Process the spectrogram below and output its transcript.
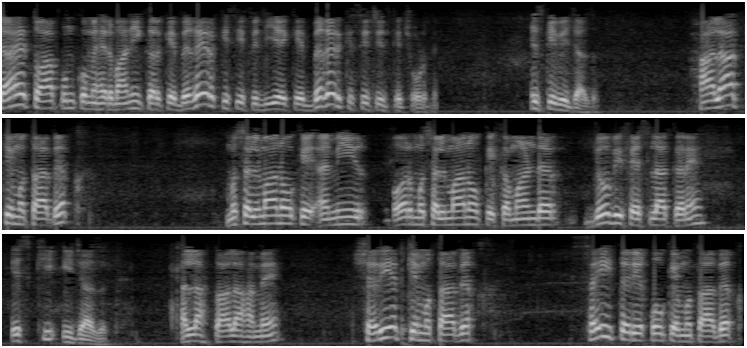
چاہے تو آپ ان کو مہربانی کر کے بغیر کسی فدیے کے، بغیر کسی چیز کے چھوڑ دیں۔ اس کی بھی اجازت۔ حالات کے مطابق مسلمانوں کے امیر اور مسلمانوں کے کمانڈر جو بھی فیصلہ کریں، اس کی اجازت ہے۔ اللہ تعالی ہمیں شریعت کے مطابق، صحیح طریقوں کے مطابق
